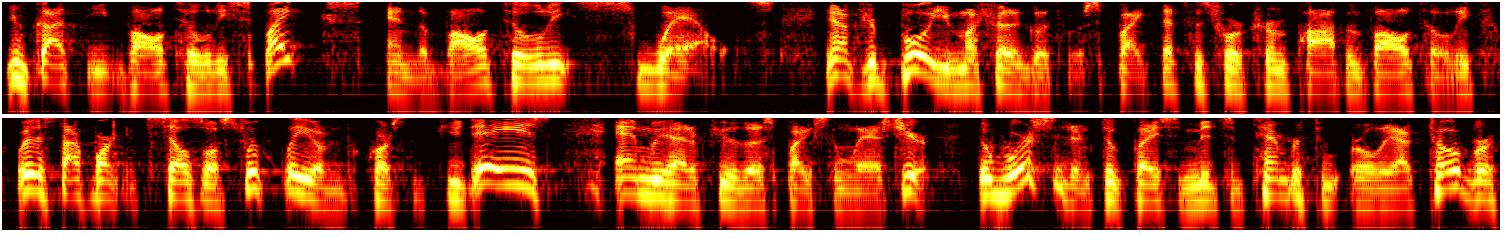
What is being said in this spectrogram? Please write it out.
You've got the volatility spikes and the volatility swells. Now, if you're bull, you'd much rather go through a spike. That's the short-term pop in volatility, where the stock market sells off swiftly over the course of a few days, and we've had a few of those spikes in the last year. The worst of them took place in mid-September through early October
